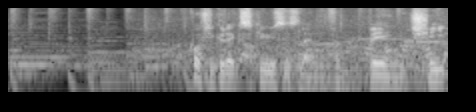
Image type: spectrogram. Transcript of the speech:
Of course you could excuse this lens for being cheap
